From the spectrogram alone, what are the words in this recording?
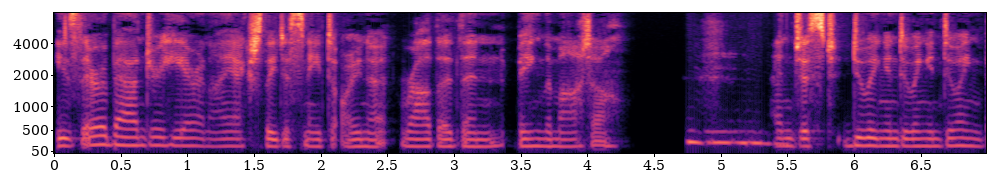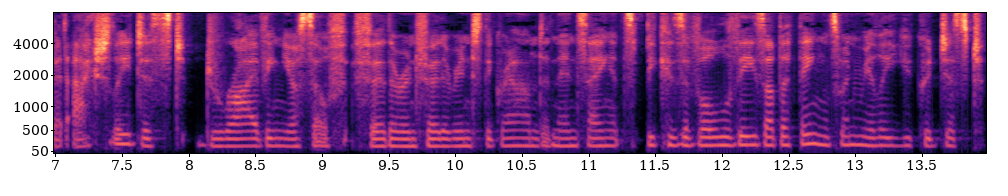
Is there a boundary here? And I actually just need to own it rather than being the martyr mm-hmm. and just doing and doing and doing, but actually just driving yourself further and further into the ground and then saying it's because of all of these other things when really you could just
